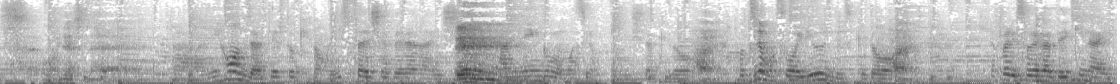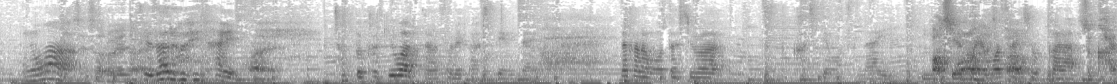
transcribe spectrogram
すごいですね。日本じゃテスト期間は一切喋らないし、ええ。ランニングももちろん禁止だけど、はい。こっちでもそう言うんですけど、はい。やっぱりそれができないのはせざるを得ない。せざるを得ない。はい。ちょっと書き終わったらそれ貸してみたいな。だからもう私はずっと貸してます。ないって言あってもう最初から。それ帰っ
